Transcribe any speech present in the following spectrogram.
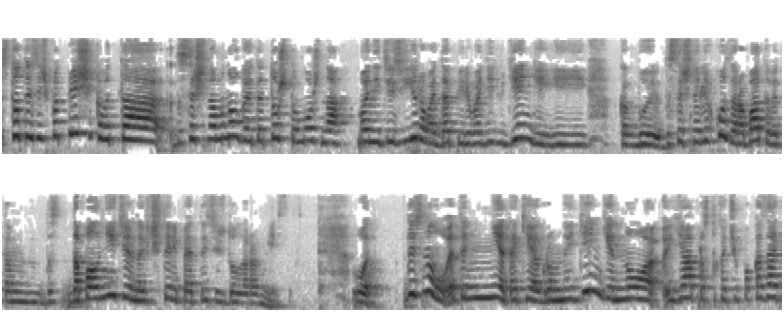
100 тысяч подписчиков это достаточно много, это то, что можно монетизировать, да, переводить в деньги и как бы достаточно легко зарабатывать там дополнительных 4-5 тысяч долларов в месяц. Вот. То есть, ну, это не такие огромные деньги, но я просто хочу показать,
